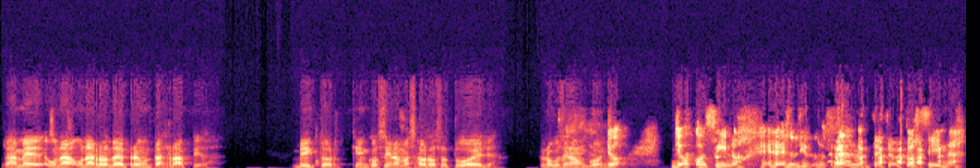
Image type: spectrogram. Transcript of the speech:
Déjame una, una ronda de preguntas rápidas. Víctor, ¿quién cocina más sabroso, tú o ella? Tú no cocinas un coño. Yo, yo cocino, realmente yo cocina.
